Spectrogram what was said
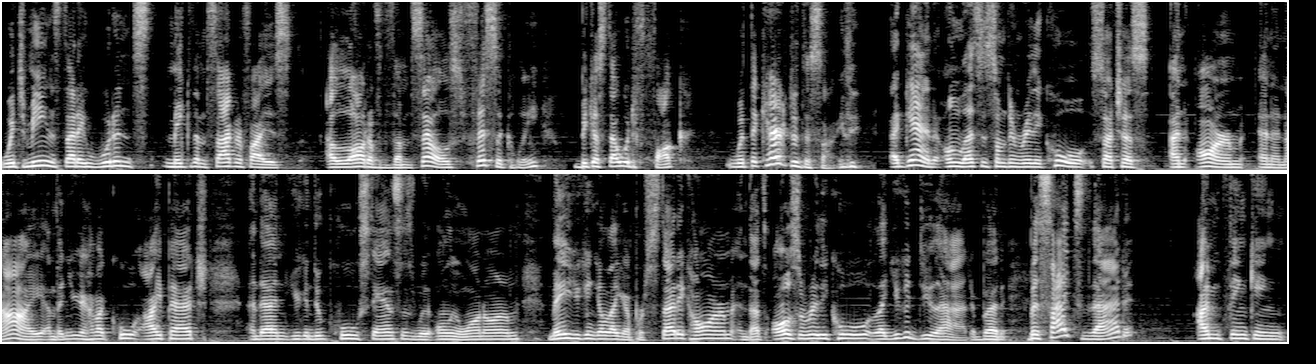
which means that I wouldn't make them sacrifice a lot of themselves physically because that would fuck with the character design. Again, unless it's something really cool, such as an arm and an eye, and then you have a cool eye patch and then you can do cool stances with only one arm. Maybe you can get like a prosthetic arm, and that's also really cool. Like you could do that. But besides that, I'm thinking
